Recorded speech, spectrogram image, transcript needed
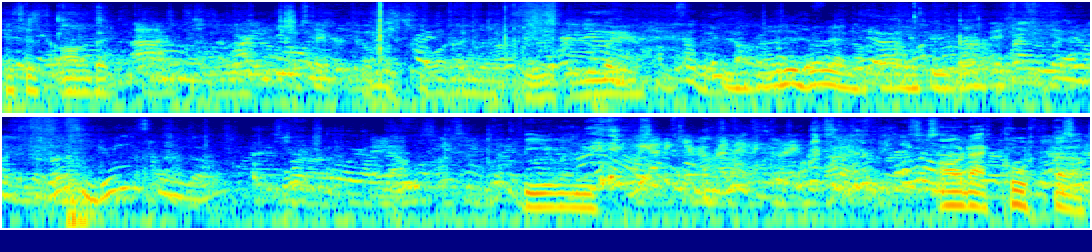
This is all the. Viewing all that cool stuff.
